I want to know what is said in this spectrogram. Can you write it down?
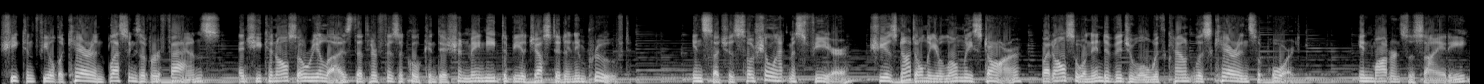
She can feel the care and blessings of her fans, and she can also realize that her physical condition may need to be adjusted and improved. In such a social atmosphere, she is not only a lonely star, but also an individual with countless care and support. In modern society,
